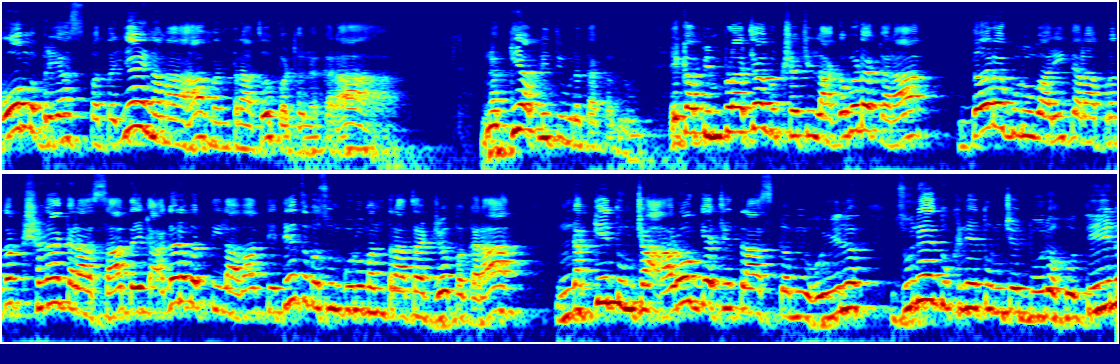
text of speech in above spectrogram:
ओम बृहस्पतये नमा हा मंत्राचं पठन करा. नक्की आपली तीव्रता कमी होईल. एका पिंपळाच्या वृक्षाची लागवड करा. दर गुरुवारी त्याला प्रदक्षिणा करा. सात एक अगरबत्ती लावा. तिथेच बसून गुरुमंत्राचा जप करा. नक्की तुमच्या आरोग्याचे त्रास कमी होईल जुने दुखणे तुमचे दूर होतील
